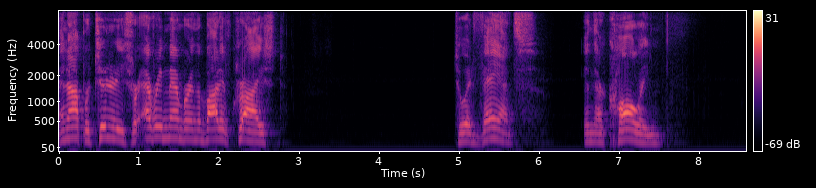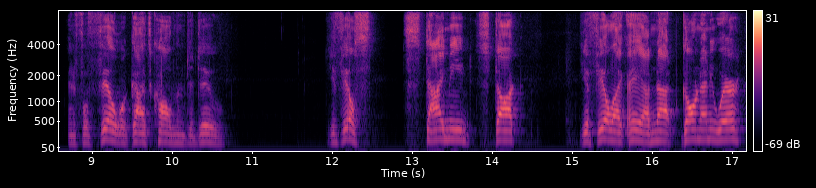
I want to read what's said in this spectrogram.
and opportunities for every member in the body of Christ to advance in their calling and fulfill what God's called them to do. You feel stymied, stuck? You feel like, hey, I'm not going anywhere?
